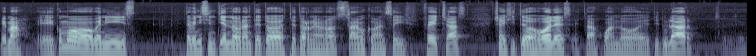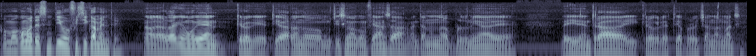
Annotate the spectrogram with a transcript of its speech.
Emma, eh, ¿cómo venís, te venís sintiendo durante todo este torneo? ¿no? Sabemos que van seis fechas, ya hiciste dos goles, estás jugando de titular. ¿Cómo, ¿Cómo te sentís vos físicamente? No, la verdad que muy bien. Creo que estoy agarrando muchísima confianza, me están dando la oportunidad de, de ir de entrada y creo que lo estoy aprovechando al máximo.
